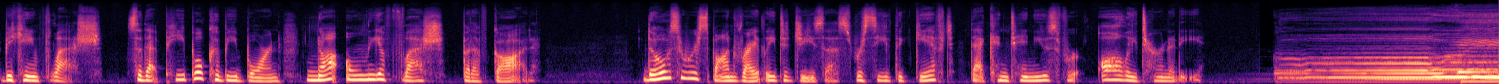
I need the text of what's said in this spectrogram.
became flesh so that people could be born not only of flesh, but of God. Those who respond rightly to Jesus receive the gift that continues for all eternity. Glory.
